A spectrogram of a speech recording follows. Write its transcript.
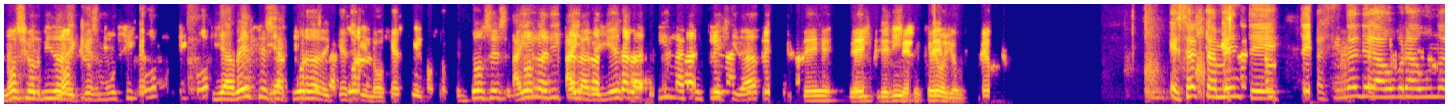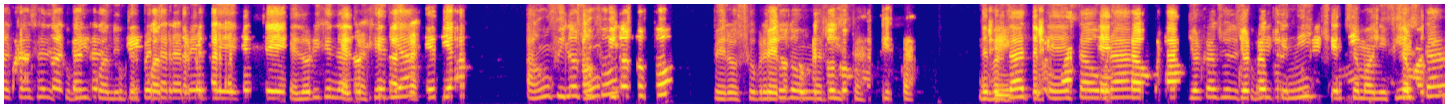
no se olvida de que es músico y a veces se acuerda de que es filósofo. Entonces ahí radica la belleza y la complejidad de, de, de Nietzsche, creo yo. Exactamente. Al final de la obra uno alcanza a descubrir cuando interpreta realmente el origen de la tragedia a un filósofo, pero sobre todo a un artista. De verdad, en esta obra yo alcanzo a descubrir que Nietzsche se manifiesta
